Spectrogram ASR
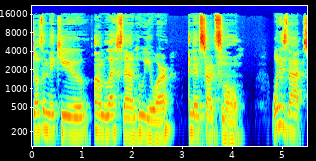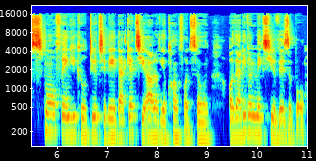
Doesn't make you um, less than who you are, and then start small what is that small thing you could do today that gets you out of your comfort zone or that even makes you visible?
